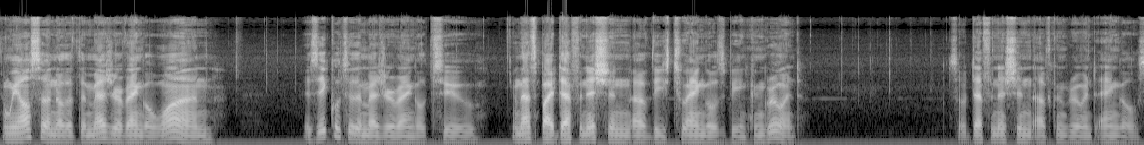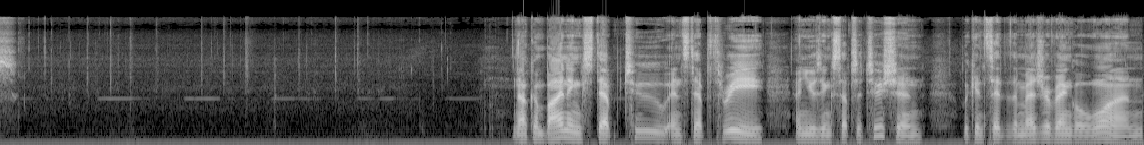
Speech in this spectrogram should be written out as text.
And we also know that the measure of angle 1 is equal to the measure of angle 2, and that's by definition of these two angles being congruent. So definition of congruent angles. Now combining step 2 and step 3 and using substitution, we can say that the measure of angle 1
